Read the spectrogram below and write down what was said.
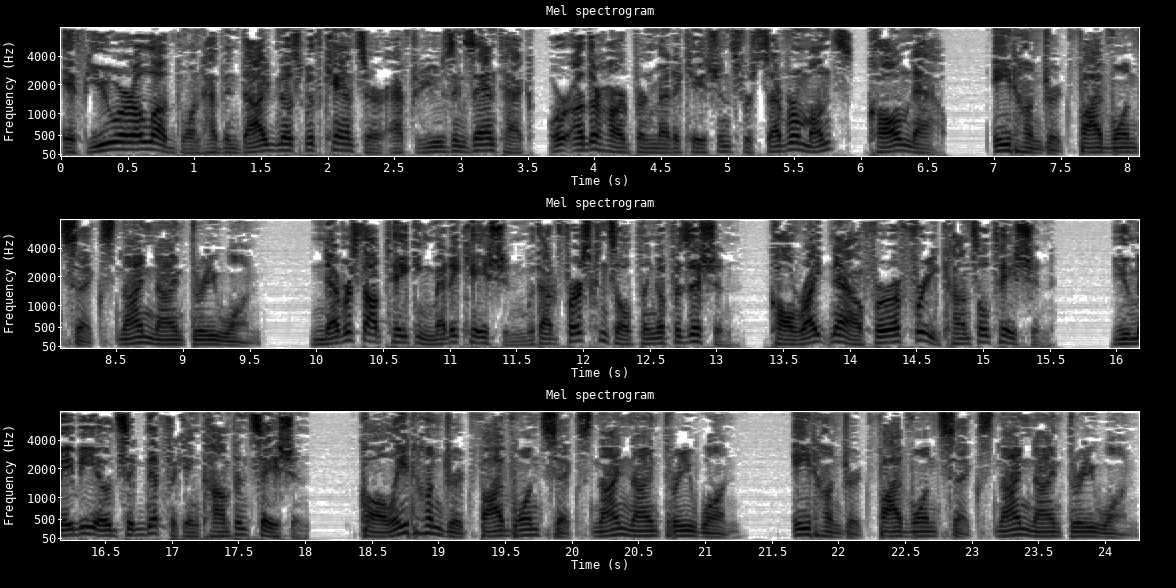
If you or a loved one have been diagnosed with cancer after using Zantac or other heartburn medications for several months, call now. 800 516 9931. Never stop taking medication without first consulting a physician. Call right now for a free consultation. You may be owed significant compensation. Call 800 516 9931. 800 516 9931.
